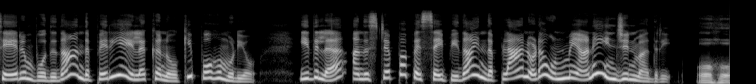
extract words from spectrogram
சேரும்போது தான் அந்த பெரிய இலக்க நோக்கி போக முடியும். இதுல அந்த ஸ்டெப் அப் எஸ்ஐபி தான் இந்த பிளானோட உண்மையான இன்ஜின் மாதிரி. ஓஹோ.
